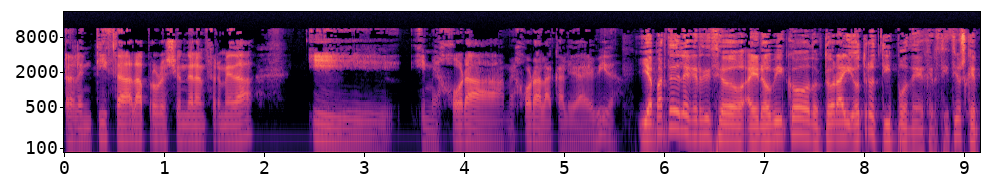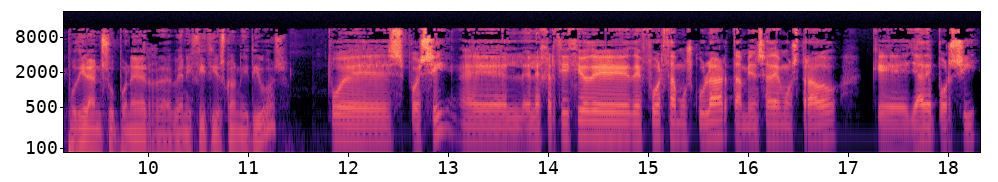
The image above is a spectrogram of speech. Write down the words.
ralentiza la progresión de la enfermedad y, mejora, mejora la calidad de vida. Y aparte del ejercicio aeróbico, doctor, ¿hay otro tipo de ejercicios que pudieran suponer beneficios cognitivos? Pues, pues sí, el, ejercicio de, fuerza muscular también se ha demostrado que ya de por sí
